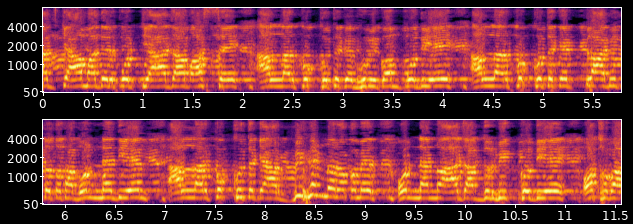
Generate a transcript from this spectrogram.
আজকে আমাদের প্রতি আজাব আসছে আল্লাহর পক্ষ থেকে ভূমিকম্প দিয়ে, আল্লাহর পক্ষ থেকে প্লাবিত তথা বন্যা দিয়ে, আল্লাহর পক্ষ থেকে আর বিভিন্ন রকমের অন্যান্য আজাব দুর্ভিক্ষ দিয়ে, অথবা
